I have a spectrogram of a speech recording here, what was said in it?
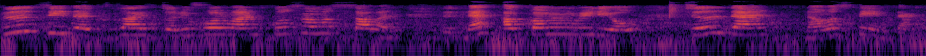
We will see the exercise 13.1 question number 7 in the next upcoming video. Till then, namaste and thank you.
